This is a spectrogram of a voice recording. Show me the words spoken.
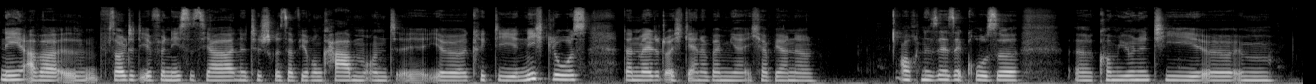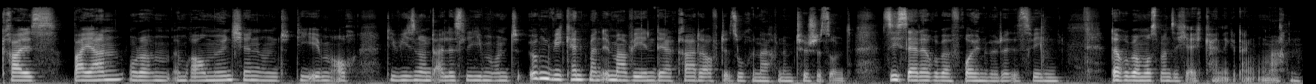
nee, aber äh, solltet ihr für nächstes Jahr eine Tischreservierung haben und äh, ihr kriegt die nicht los, dann meldet euch gerne bei mir. Ich habe ja eine, auch eine sehr, sehr große äh, Community äh, im Kreis Bayern oder im, im, Raum München und die eben auch die Wiesen und alles lieben. Und irgendwie kennt man immer wen, der gerade auf der Suche nach einem Tisch ist und sich sehr darüber freuen würde. Deswegen, darüber muss man sich echt keine Gedanken machen.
